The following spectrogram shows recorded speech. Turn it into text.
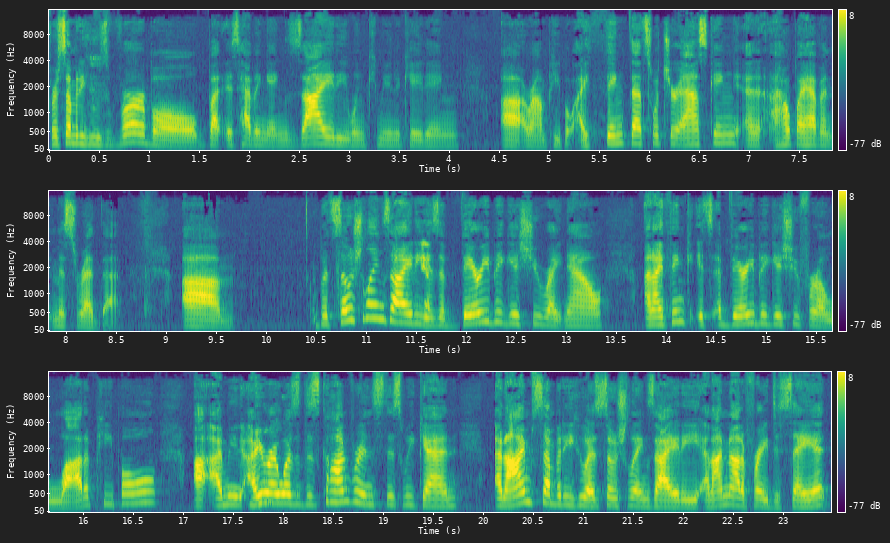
for somebody who's verbal but is having anxiety when communicating uh, around people. I think that's what you're asking, and I hope I haven't misread that. Um, but social anxiety yeah. is a very big issue right now, and I think it's a very big issue for a lot of people. Uh, I mean, mm-hmm. here I was at this conference this weekend, and I'm somebody who has social anxiety, and I'm not afraid to say it.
